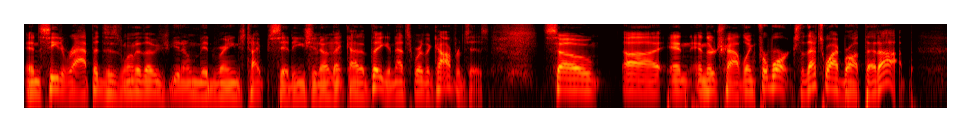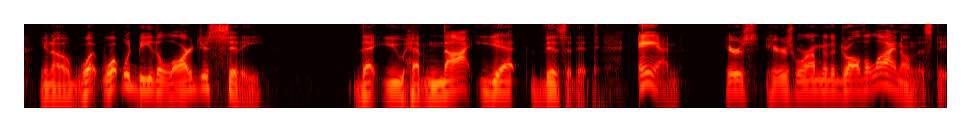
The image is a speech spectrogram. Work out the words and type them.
And Cedar Rapids is one of those, you know, mid-range type cities, you know, that kind of thing, and that's where the conference is. So, uh, and and they're traveling for work, so that's why I brought that up. You know, what what would be the largest city that you have not yet visited? And here's here's where I'm going to draw the line on this deal.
